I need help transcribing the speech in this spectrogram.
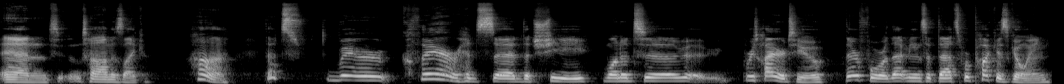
And Tom is like, "Huh, that's where Claire had said that she wanted to retire to. Therefore, that means that that's where Puck is going."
